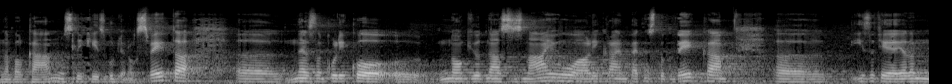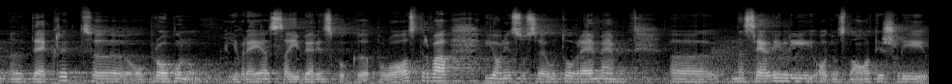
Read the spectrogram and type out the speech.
na Balkanu, slike izgubljenog sveta, e, ne znam koliko mnogi od nas znaju, ali krajem 15. veka izdat je jedan dekret o progonu jevreja sa Iberijskog poluostrva i oni su se u to vreme naselili, odnosno otišli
